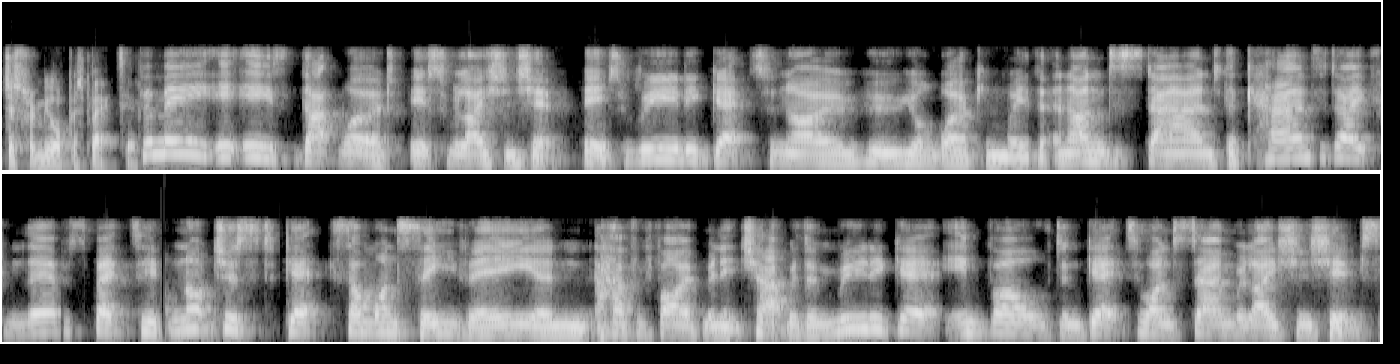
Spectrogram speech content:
just from your perspective? For me it is that word it's relationship. It's really get to know who you're working with and understand the candidate from their perspective not just get someone's cv and have a five minute chat with them really get involved and get to understand relationships.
